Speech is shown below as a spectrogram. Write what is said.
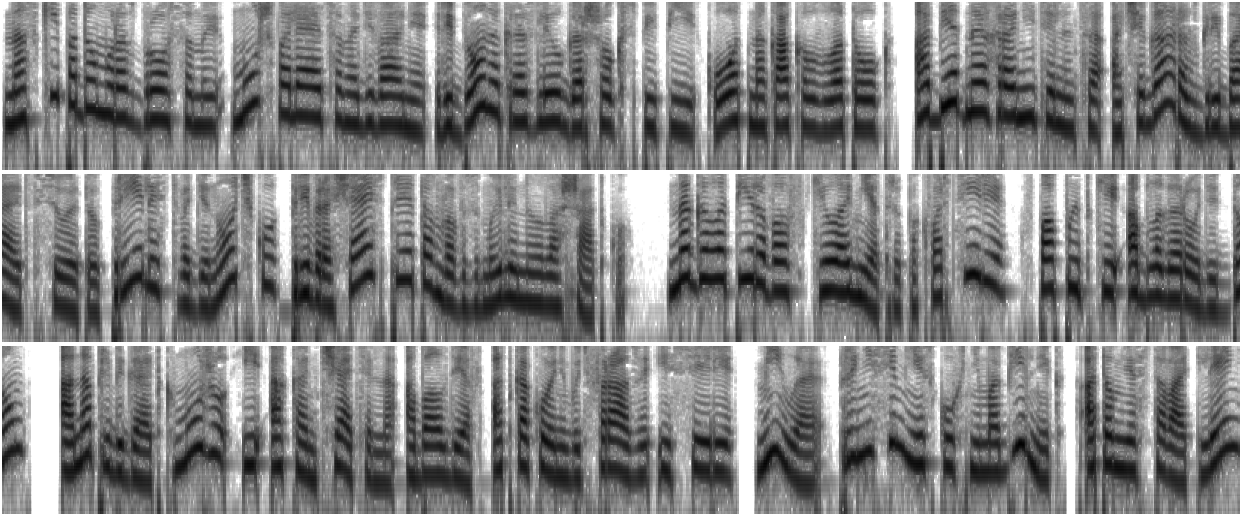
Носки по дому разбросаны, муж валяется на диване, ребенок разлил горшок с пипи, кот накакал в лоток, а бедная хранительница очага разгребает всю эту прелесть в одиночку, превращаясь при этом во взмыленную лошадку. Нагалопировав километры по квартире в попытке облагородить дом, она прибегает к мужу и, окончательно обалдев от какой-нибудь фразы из серии «Милая, принеси мне из кухни мобильник, а то мне вставать лень»,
